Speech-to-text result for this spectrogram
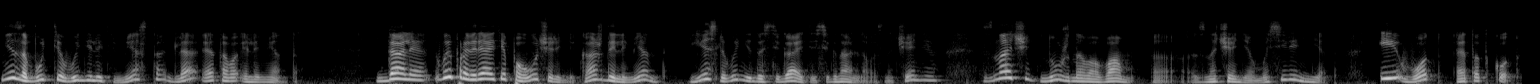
не забудьте выделить место для этого элемента. Далее вы проверяете по очереди каждый элемент. Если вы не достигаете сигнального значения, значит нужного вам э, значения в массиве нет. И вот этот код.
